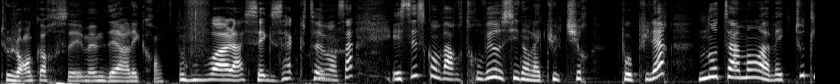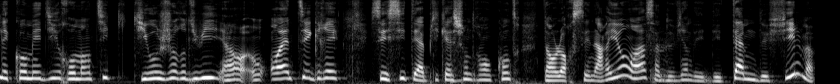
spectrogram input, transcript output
Toujours encorsé, même derrière l'écran. Voilà, c'est exactement ça. Et c'est ce qu'on va retrouver aussi dans la culture populaire, notamment avec toutes les comédies romantiques qui aujourd'hui hein, ont, ont intégré ces sites et applications de rencontres dans leur scénario. hein, ça devient des, des thèmes de films.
